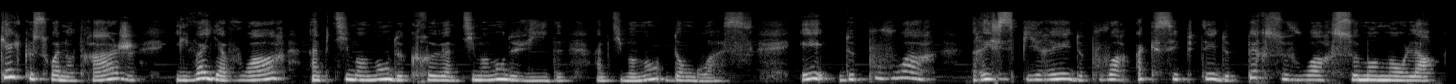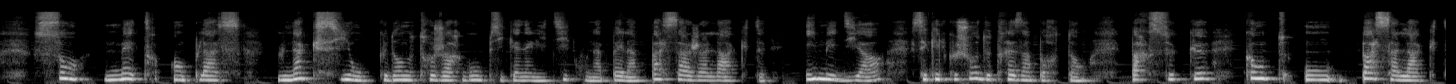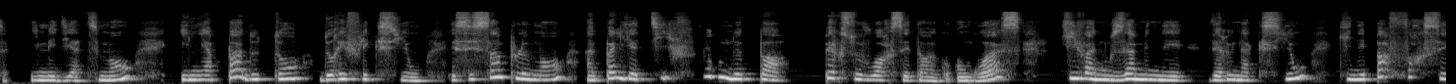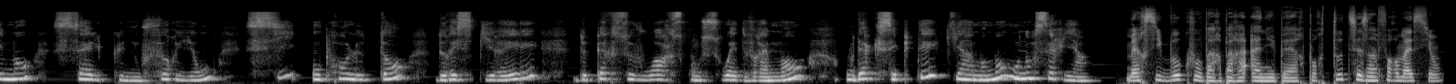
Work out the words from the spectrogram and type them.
quel que soit notre âge, il va y avoir un petit moment de creux, un petit moment de vide, un petit moment d'angoisse. Et de pouvoir respirer, de pouvoir accepter, de percevoir ce moment-là sans mettre en place une action que dans notre jargon psychanalytique on appelle un passage à l'acte immédiat, c'est quelque chose de très important parce que quand on passe à l'acte immédiatement, il n'y a pas de temps de réflexion. Et c'est simplement un palliatif pour ne pas percevoir cette angoisse qui va nous amener vers une action qui n'est pas forcément celle que nous ferions si on prend le temps de respirer, de percevoir ce qu'on souhaite vraiment ou d'accepter qu'il y a un moment où on n'en sait rien. Merci beaucoup Barbara Hubert pour toutes ces informations.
